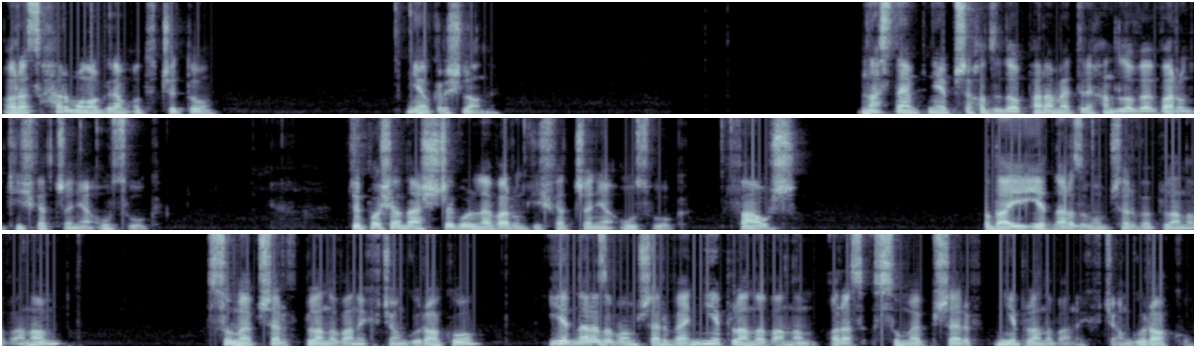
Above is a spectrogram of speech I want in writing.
oraz harmonogram odczytu nieokreślony. Następnie przechodzę do parametry handlowe warunki świadczenia usług. Czy posiada szczególne warunki świadczenia usług? Fałsz. Podaję jednorazową przerwę planowaną, sumę przerw planowanych w ciągu roku, jednorazową przerwę nieplanowaną oraz sumę przerw nieplanowanych w ciągu roku.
